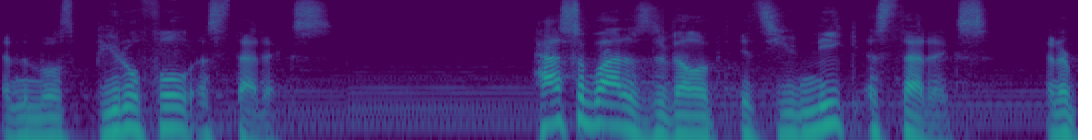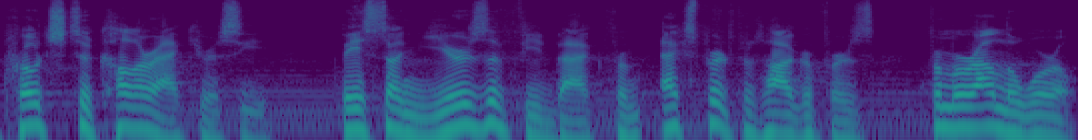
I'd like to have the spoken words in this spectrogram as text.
and the most beautiful aesthetics. Hasselblad has developed its unique aesthetics, an approach to color accuracy based on years of feedback from expert photographers from around the world.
